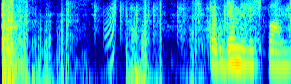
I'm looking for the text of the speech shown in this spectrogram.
Так. Так, де ми заспавнились?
